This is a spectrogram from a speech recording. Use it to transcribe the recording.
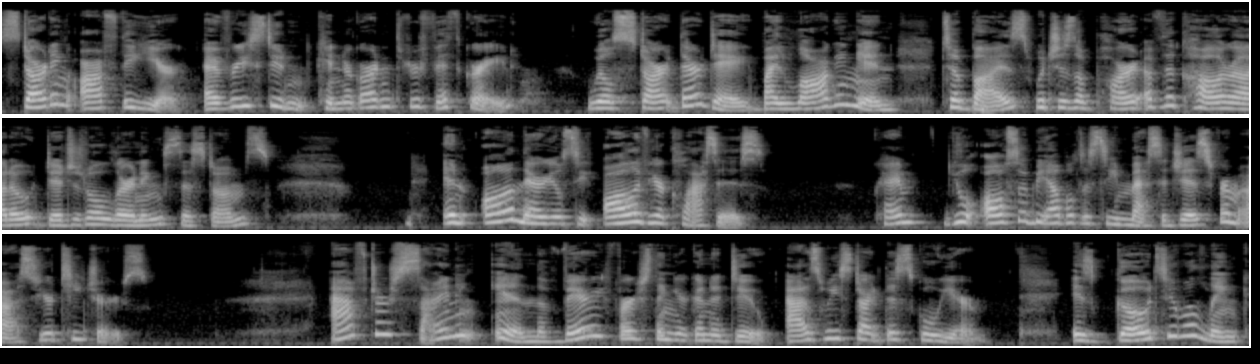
Starting off the year, every student, kindergarten through fifth grade, will start their day by logging in to Buzz, which is a part of the Colorado Digital Learning Systems. And on there, you'll see all of your classes. Okay? You'll also be able to see messages from us, your teachers. After signing in, the very first thing you're going to do as we start this school year is go to a link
